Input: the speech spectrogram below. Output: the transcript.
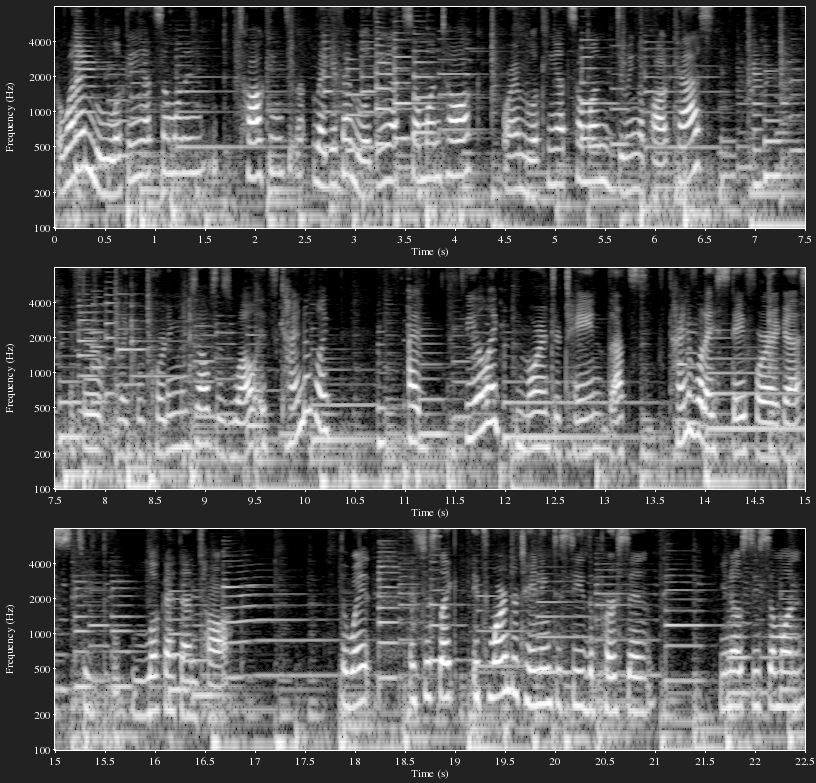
But when I'm looking at someone and talking to them, like if I'm looking at someone talk or I'm looking at someone doing a podcast, they're like recording themselves as well, it's kind of like I feel like more entertained. That's kind of what I stay for, I guess, to look at them talk the way it's just like it's more entertaining to see the person, you know, see someone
